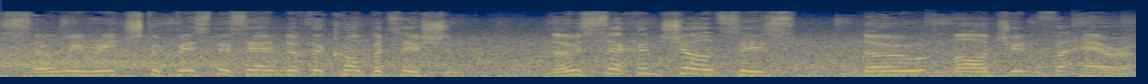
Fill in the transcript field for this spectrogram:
So we reach the business end of the competition. No second chances, no margin for error.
